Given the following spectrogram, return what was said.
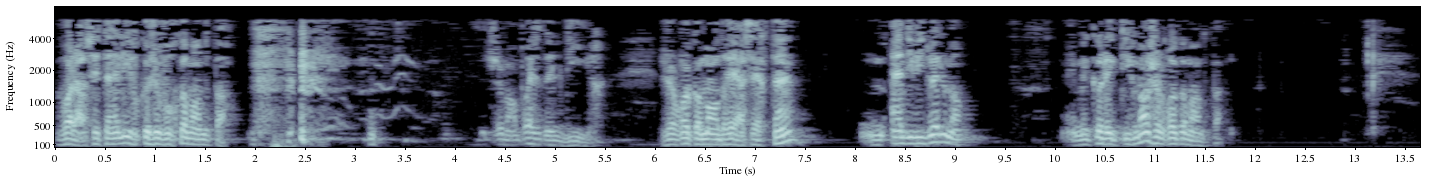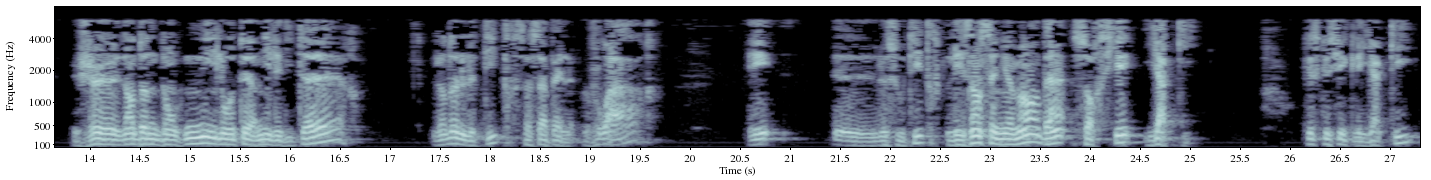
Voilà, c'est un livre que je ne vous recommande pas. je m'empresse de le dire. Je le recommanderai à certains, individuellement. Mais collectivement, je ne le recommande pas. Je n'en donne donc ni l'auteur ni l'éditeur. J'en donne le titre, ça s'appelle Voir, et euh, le sous-titre Les enseignements d'un sorcier yaqui. Qu'est-ce que c'est que les yaquis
